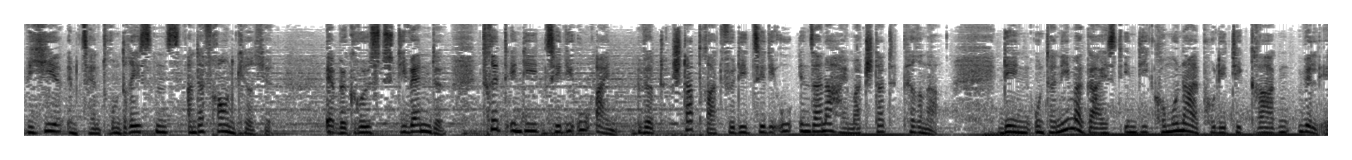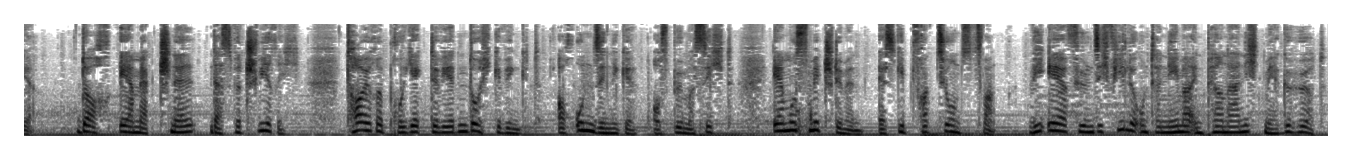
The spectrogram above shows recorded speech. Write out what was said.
wie hier im Zentrum Dresdens an der Frauenkirche. Er begrüßt die Wende, tritt in die CDU ein, wird Stadtrat für die CDU in seiner Heimatstadt Pirna. Den Unternehmergeist in die Kommunalpolitik tragen will er. Doch er merkt schnell, das wird schwierig. Teure Projekte werden durchgewinkt, auch unsinnige aus Böhmers Sicht. Er muss mitstimmen, es gibt Fraktionszwang. Wie er fühlen sich viele Unternehmer in Pirna nicht mehr gehört.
